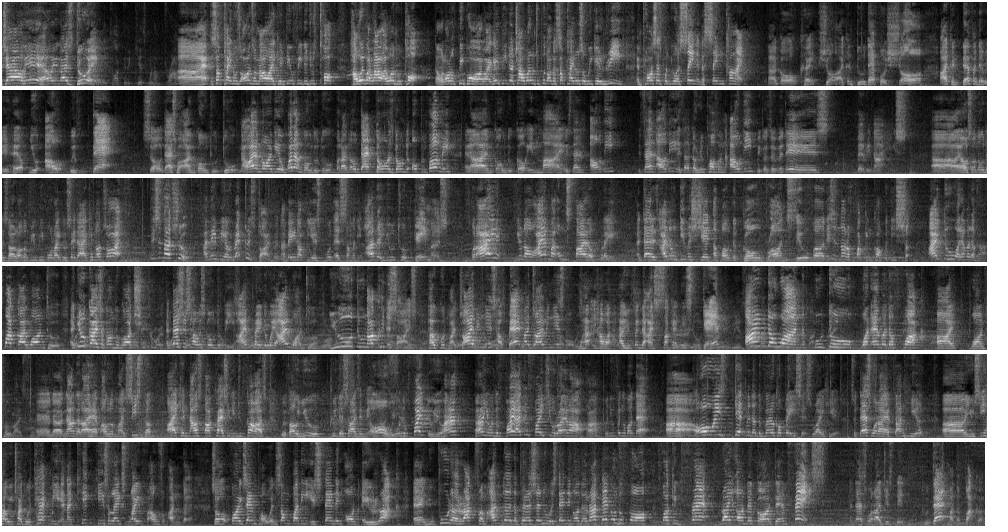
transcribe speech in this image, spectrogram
Chao here. How are you guys doing? I only talk to the kids when I'm drunk. Uh, I have the subtitles on, so now I can feel free to just talk however loud I want to talk. Now, a lot of people are like, hey, Peter Chao, why don't you put on the subtitles so we can read and process what you are saying at the same time? I go, okay, sure, I can do that for sure. I can definitely help you out with that. So that's what I'm going to do. Now I have no idea what I'm going to do, but I know that door is going to open for me, and I'm going to go in my. Is that an Audi? Is that an Audi? Is that like a rip-off of an Audi? Because if it is, very nice. Uh, I also noticed a lot of you people like to say that I cannot drive. This is not true. I may be a reckless driver, and I may not be as good as some of the other YouTube gamers, but I, you know, I have my own style of playing. And that is, I don't give a shit about the gold, bronze, silver. This is not a fucking competition. I do whatever the fuck I want to, and you guys are going to watch it. And that's just how it's going to be. I play the way I want to. You do not criticize how good my driving is, how bad my driving is, how, how, how you think that I suck at this game. I'm the one who do whatever the fuck I want to. And uh, now that I have out of my system, I can now start crashing into cars without you criticizing me. Oh, you want to fight, do you, huh? Huh? You want to fight? I can fight you right now, huh? What do you think about that? Ah, always get rid of the vertical bases right here. So that's what I have done here. Uh, you see how he tried to attack me and I kicked his legs right out from under. So, for example, when somebody is standing on a rock and you pull the rock from under the person who is standing on the rock, they're going to fall fucking flat right on the goddamn face. And that's what I just did to that motherfucker.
